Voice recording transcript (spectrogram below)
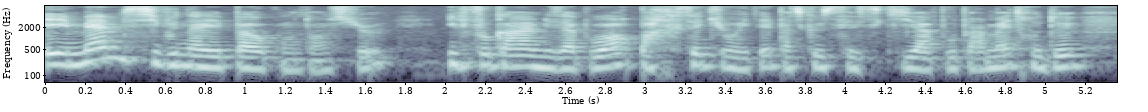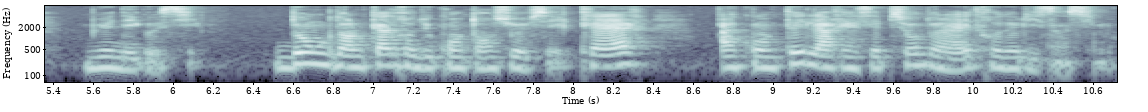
Et même si vous n'allez pas au contentieux, il faut quand même les avoir par sécurité parce que c'est ce qui va vous permettre de mieux négocier. Donc dans le cadre du contentieux, c'est clair, à compter de la réception de la lettre de licenciement.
